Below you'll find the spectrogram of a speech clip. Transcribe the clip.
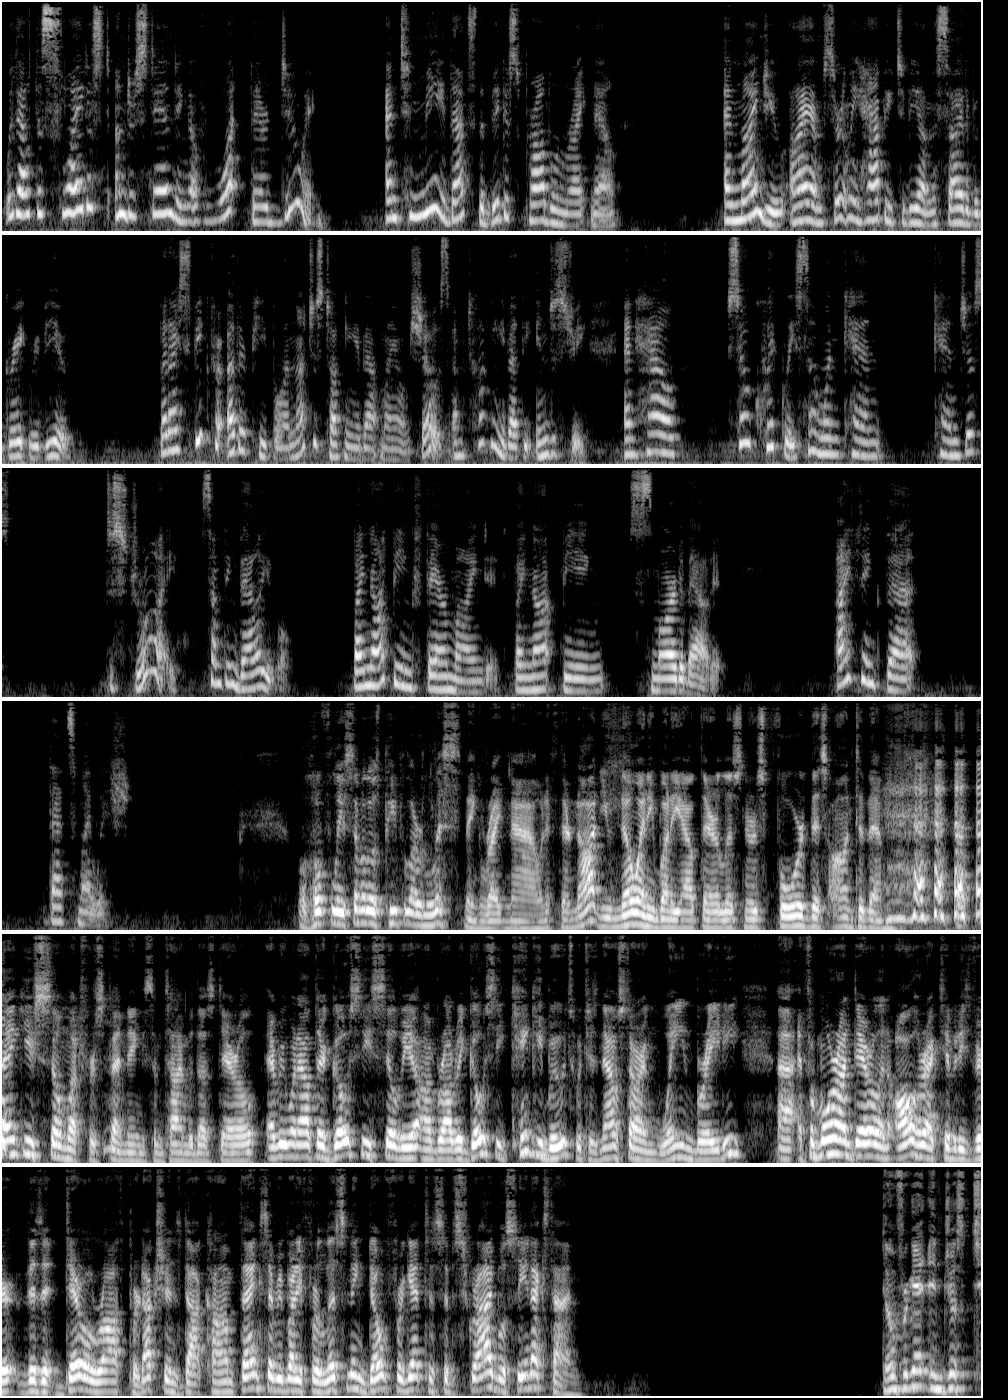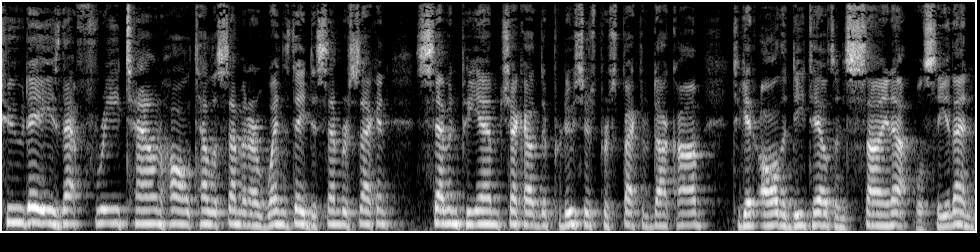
without the slightest understanding of what they're doing. And to me, that's the biggest problem right now. And mind you, I am certainly happy to be on the side of a great review. But I speak for other people. I'm not just talking about my own shows. I'm talking about the industry and how so quickly someone can can just destroy something valuable by not being fair minded, by not being smart about it. I think that that's my wish. Well, hopefully, some of those people are listening right now. And if they're not, you know anybody out there, listeners, forward this on to them. thank you so much for spending some time with us, Daryl. Everyone out there, go see Sylvia on Broadway. Go see Kinky Boots, which is now starring Wayne Brady. Uh, for more on Daryl and all her activities, visit darylrothproductions.com. Thanks, everybody, for listening. Don't forget to subscribe. We'll see you next time. Don't forget, in just two days, that free town hall teleseminar, Wednesday, December 2nd, 7 p.m. Check out theproducersperspective.com to get all the details and sign up. We'll see you then.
